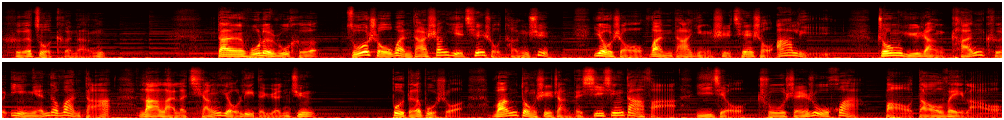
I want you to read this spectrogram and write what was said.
合作可能。但无论如何。左手万达商业牵手腾讯，右手万达影视牵手阿里，终于让坎坷一年的万达拉来了强有力的援军。不得不说，王董事长的吸星大法依旧出神入化，宝刀未老。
